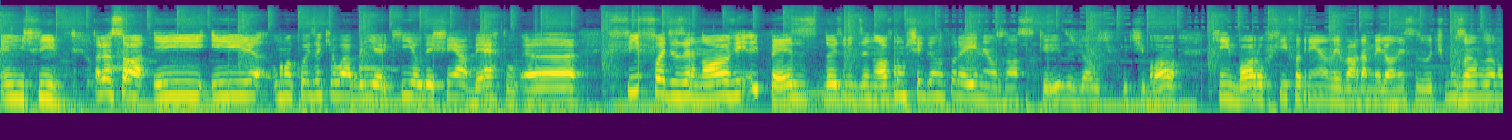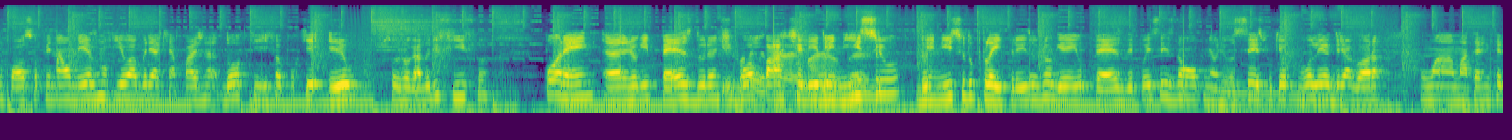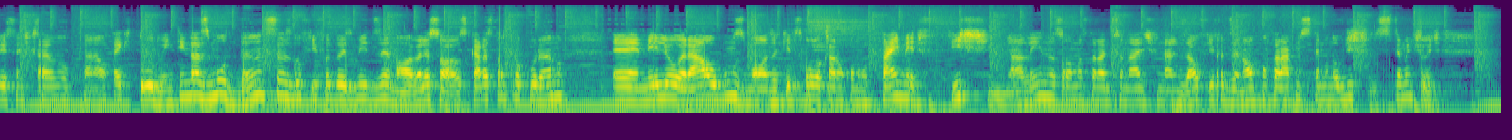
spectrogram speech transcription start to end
Enfim, olha só, e, e, uma coisa que eu abri aqui, eu deixei aberto. Uh, FIFA 19 e PES 2019 estão chegando por aí, né? Os nossos queridos jogos de futebol. Que embora o FIFA tenha levado a melhor nesses últimos anos, eu não posso opinar o mesmo. E eu abri aqui a página do FIFA porque eu sou jogador de FIFA. Porém, uh, joguei PES durante boa parte ali do início do início do Play 3. Eu joguei o PES. Depois vocês dão a opinião de vocês, porque eu vou ler de agora uma matéria interessante que saiu no canal Tech Tudo. Entenda as mudanças do FIFA 2019. Olha só, os caras estão procurando é, melhorar alguns modos. Aqui eles colocaram como Timed Fishing, além das formas tradicionais de finalizar, o FIFA 19 contará com um sistema novo de chute, sistema de chute.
